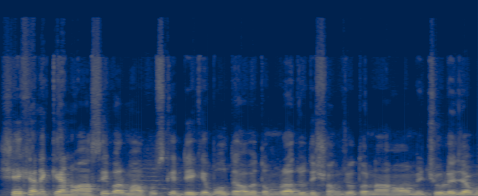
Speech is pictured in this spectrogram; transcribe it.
সেইখানে কেন আসিফ আর মাহফুজকে ডেকে বলতে হবে, তোমরা যদি সংযত না হও, আমি চলে যাব?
